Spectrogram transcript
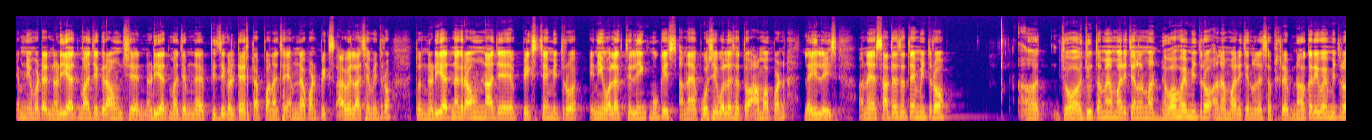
એમની માટે નડિયાદમાં જે ગ્રાઉન્ડ છે, નડિયાદમાં જેમને ફિઝિકલ ટેસ્ટ આપવાના છે, એમના પણ પિક્સ આવેલા છે મિત્રો. તો નડિયાદના ગ્રાઉન્ડના જે પિક્સ છે મિત્રો, એની અલગથી લિંક મૂકીશ અને પોસિબલ હશે તો આમાં પણ લઈ લઈશ. અને સાથે સાથે મિત્રો જો હજુ તમે અમારી ચેનલમાં નવા હોય મિત્રો અને અમારી ચેનલને સબસ્ક્રાઈબ ન કરી હોય મિત્રો,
